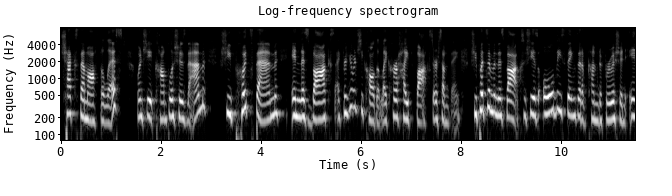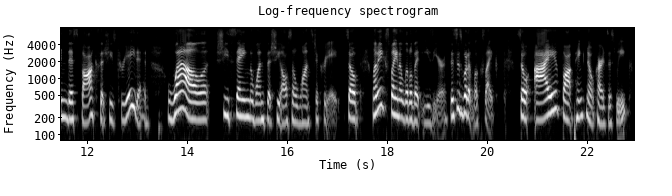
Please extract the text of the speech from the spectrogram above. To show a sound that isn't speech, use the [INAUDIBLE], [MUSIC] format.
checks them off the list. When she accomplishes them, she puts them in this box. I forget what she called it, like her hype box or something. She puts them in this box. So she has all these things that have come to fruition in this box that she's created. Well, she's saying the ones that she also wants to create. So let me explain a little bit easier. This is what it looks like. So I bought pink note cards this week.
